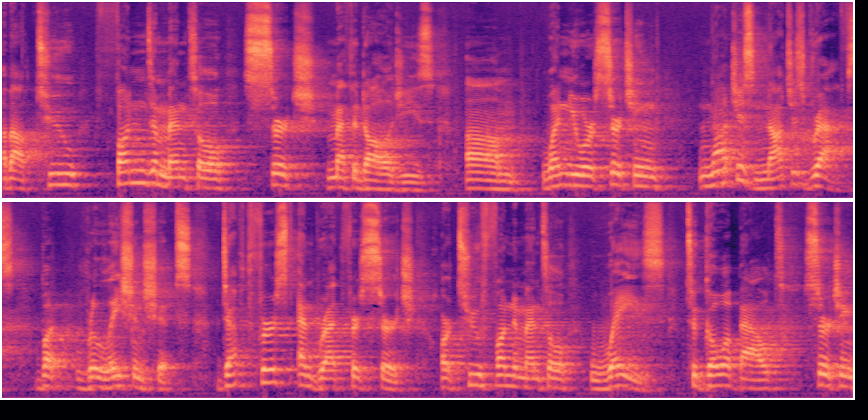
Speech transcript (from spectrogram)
about two fundamental search methodologies um, when you're searching not just not just graphs but relationships. Depth first and breadth first search are two fundamental ways to go about searching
